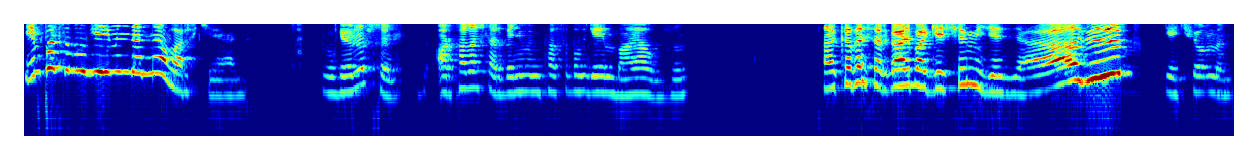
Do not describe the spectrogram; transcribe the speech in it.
Impossible Game'inde ne var ki yani? Görürsün. Arkadaşlar benim Impossible Game bayağı uzun. Arkadaşlar galiba geçemeyeceğiz ya. Üf. Geçiyorum ben.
